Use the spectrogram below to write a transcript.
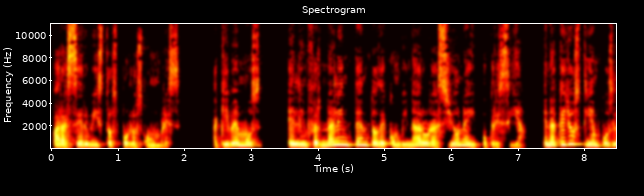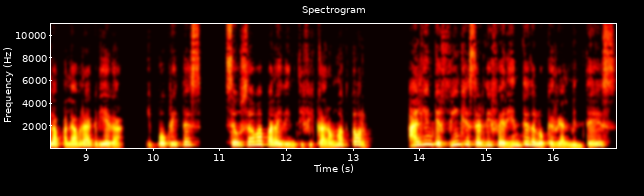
para ser vistos por los hombres. Aquí vemos el infernal intento de combinar oración e hipocresía. En aquellos tiempos la palabra griega hipócrites se usaba para identificar a un actor, alguien que finge ser diferente de lo que realmente es.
